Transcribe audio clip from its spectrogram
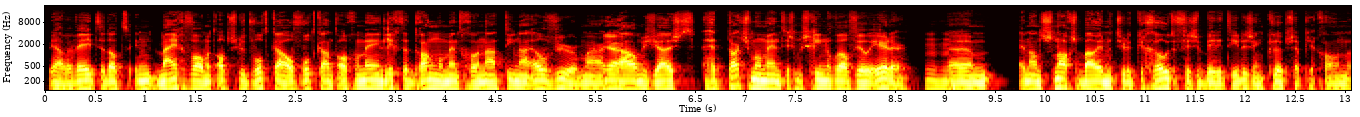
ja, we weten dat in mijn geval met absoluut wodka of wodka in het algemeen ligt het drangmoment gewoon na 10 à 11 uur. Maar Ja. daarom is juist het touchmoment is misschien nog wel veel eerder. Ehm, en dan s'nachts bouw je natuurlijk je grote visibility. Dus in clubs heb je gewoon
